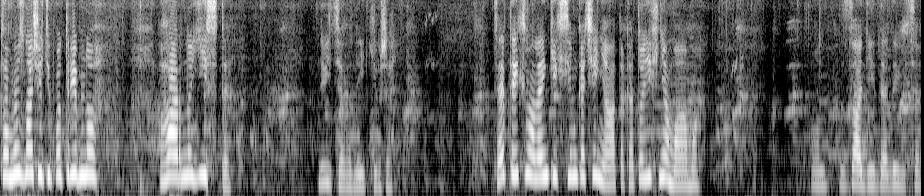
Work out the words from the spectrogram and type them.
Тому, значить, і потрібно гарно їсти. Дивіться вони, які вже. Це тих маленьких сім каченяток, а то їхня мама. Вон ззаді йде, дивіться.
